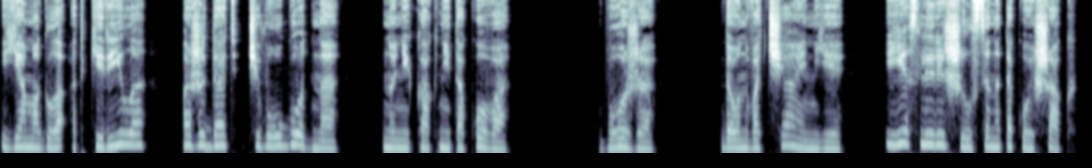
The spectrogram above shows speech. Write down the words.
Я могла от Кирилла ожидать чего угодно, но никак не такого. Боже, да он в отчаянии, если решился на такой шаг.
